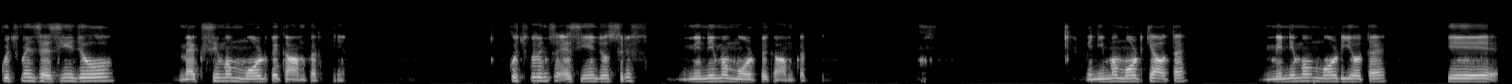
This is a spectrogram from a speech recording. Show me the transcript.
कुछ पिंस ऐसी हैं जो मैक्सिमम मोड पे काम करती हैं। कुछ पिंस ऐसी हैं जो सिर्फ़ मिनिमम मोड पे काम करती हैं। मिनिमम मोड क्या होता है? मिनिमम मोड ये होता है कि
